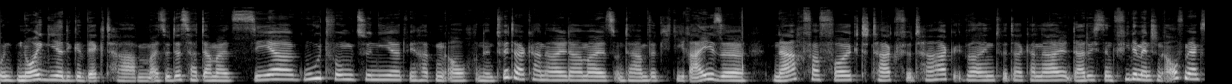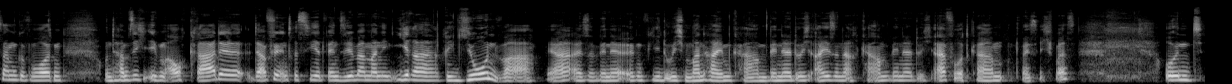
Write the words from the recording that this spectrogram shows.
und Neugierde geweckt haben. Also das hat damals sehr gut funktioniert. Wir hatten auch einen Twitter-Kanal damals und haben wirklich die Reise nachverfolgt, Tag für Tag über einen Twitter-Kanal. Dadurch sind viele Menschen aufmerksam geworden und haben sich eben auch gerade dafür interessiert, wenn Silbermann in ihrer Region war. Ja, also wenn er irgendwie durch Mannheim kam, wenn er durch Eisenach kam, wenn er durch Erfurt kam und weiß ich was. Und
